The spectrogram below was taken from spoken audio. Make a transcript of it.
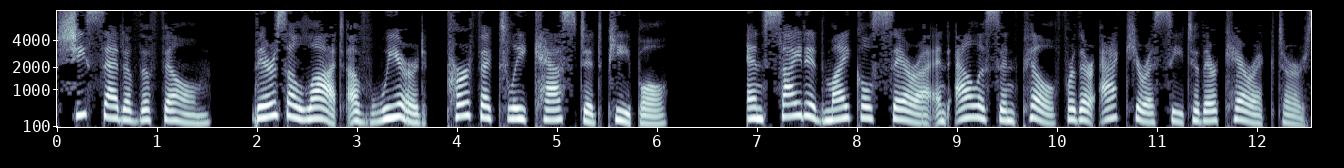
She said of the film, There's a lot of weird, perfectly casted people, and cited Michael Cera and Alison Pill for their accuracy to their characters.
